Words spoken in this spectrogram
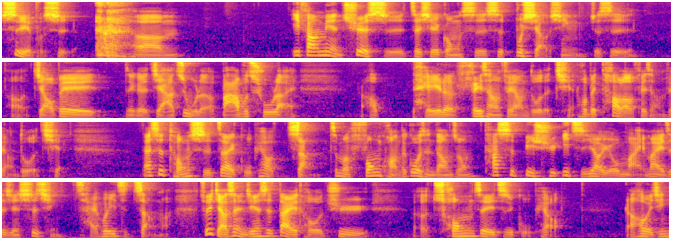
是也不是？嗯，一方面确实这些公司是不小心，就是哦脚被这个夹住了，拔不出来，然后赔了非常非常多的钱，会被套牢非常非常多的钱。但是同时，在股票涨这么疯狂的过程当中，它是必须一直要有买卖这件事情才会一直涨嘛。所以假设你今天是带头去呃冲这一只股票。然后已经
